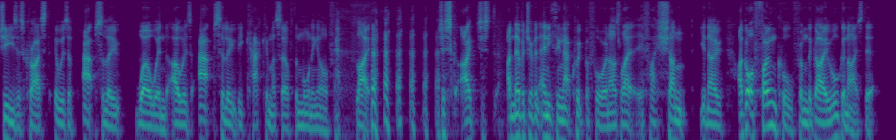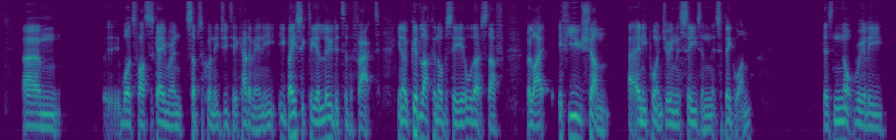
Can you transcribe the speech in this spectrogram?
Jesus Christ, it was an absolute whirlwind. I was absolutely cacking myself the morning of, like just I just I never driven anything that quick before, and I was like, if I shunt, you know, I got a phone call from the guy who organised it, um, world's fastest gamer, and subsequently GT Academy, and he he basically alluded to the fact, you know, good luck and obviously all that stuff, but like if you shunt at any point during the season, it's a big one. There's not really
